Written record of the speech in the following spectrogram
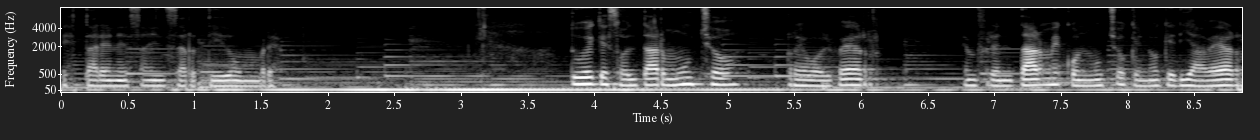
estar en esa incertidumbre. Tuve que soltar mucho, revolver, enfrentarme con mucho que no quería ver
